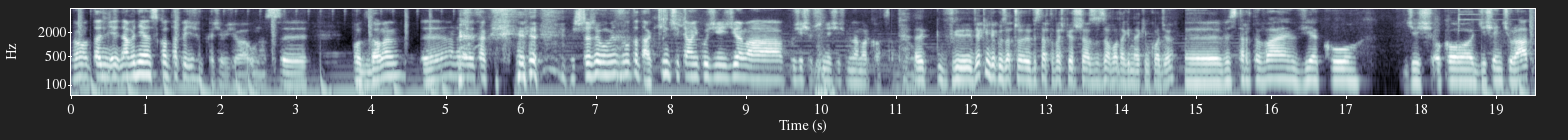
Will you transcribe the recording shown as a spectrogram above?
No to nie, nawet nie wiem skąd ta 50 się wzięła u nas y, pod domem, y, ale tak szczerze mówiąc, no to tak, Chińczykami później jeździłem, a później się przenieśliśmy na Markowca. E, W, w jakim wieku zacząłeś wystartować pierwszy raz w zawodach i na jakim kładzie? Y, Wystartowałem w wieku gdzieś około 10 lat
